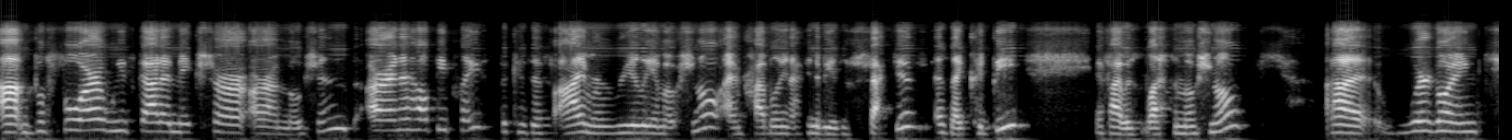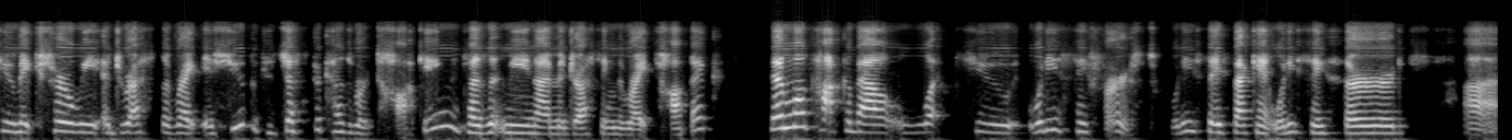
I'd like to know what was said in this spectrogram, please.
Um, before, we've got to make sure our emotions are in a healthy place because if I'm really emotional, I'm probably not going to be as effective as I could be if I was less emotional. Uh, we're going to make sure we address the right issue because just because we're talking doesn't mean I'm addressing the right topic. Then we'll talk about what to, what do you say first? What do you say second? What do you say third? Uh,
